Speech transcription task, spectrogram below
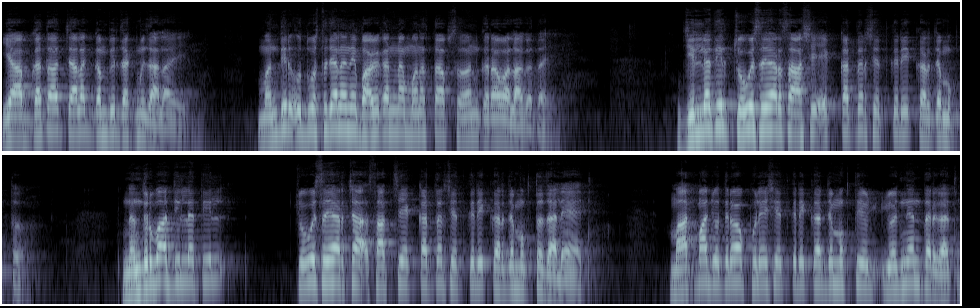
या अपघातात चालक गंभीर जखमी झाला आहे. मंदिर उद्ध्वस्त झाल्याने भाविकांना मनस्ताप सहन करावा लागत आहे. जिल्ह्यातील चोवीस हजार सहाशे एकाहत्तर शेतकरी कर्जमुक्त. नंदुरबार जिल्ह्यातील चोवीस हजारच्या सातशे एकाहत्तर शेतकरी कर्जमुक्त झाले आहेत. महात्मा ज्योतिराव फुले शेतकरी कर्जमुक्ती योजनेअंतर्गत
